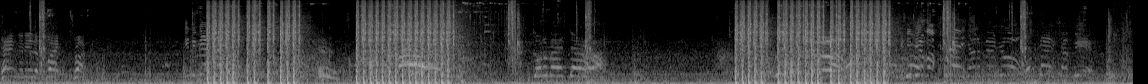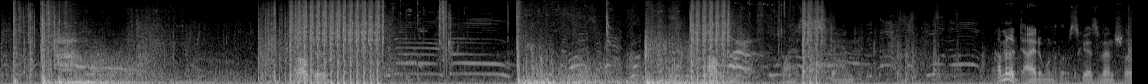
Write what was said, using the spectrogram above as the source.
Tango near the black truck. Got a man down! I'll do. Oh, last stand. I'm gonna die to one of those guys eventually.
